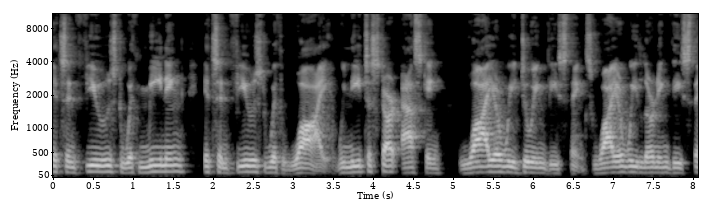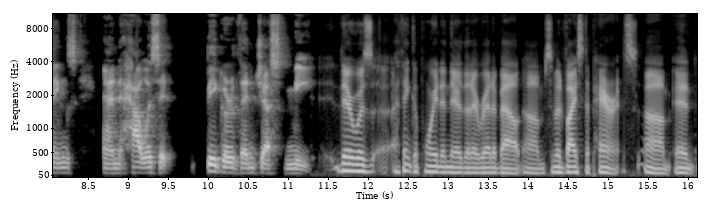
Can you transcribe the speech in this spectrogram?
it's infused with meaning, it's infused with why. We need to start asking why are we doing these things? Why are we learning these things? And how is it bigger than just me. There was, I think, a point in there that I read about um, some advice to parents, um, and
